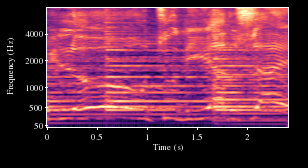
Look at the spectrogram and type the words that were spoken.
below to the other side.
